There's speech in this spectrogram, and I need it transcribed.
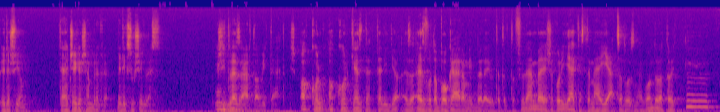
édesfiam, tehetséges emberekre mindig szükség lesz. És uh-huh. itt lezárta a vitát. És akkor, akkor kezdett el így, a, ez, ez volt a bogár, amit beleültetett a fülembe, és akkor így elkezdtem eljátszadozni a gondolat, hogy hmm,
